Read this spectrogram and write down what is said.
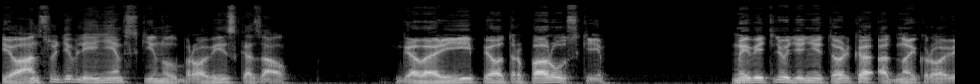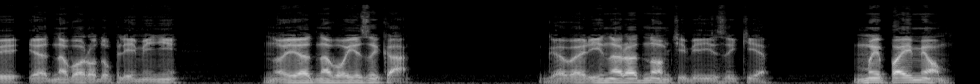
Иоанн с удивлением вскинул брови и сказал, «Говори, Петр, по-русски. Мы ведь люди не только одной крови и одного роду племени, но и одного языка. Говори на родном тебе языке. Мы поймем».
